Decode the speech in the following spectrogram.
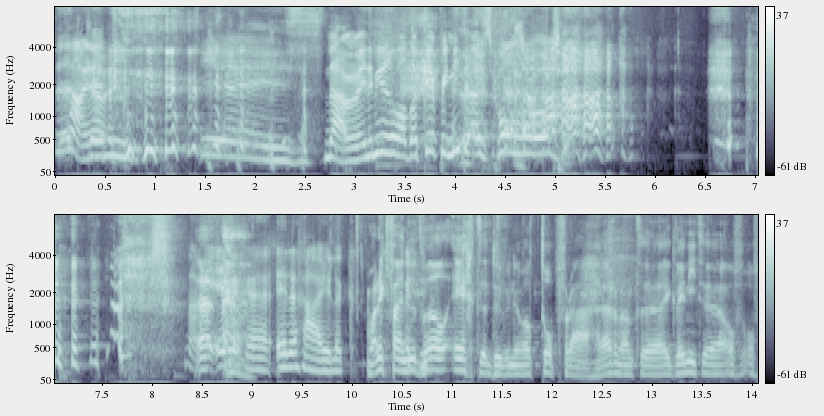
Nou, ja. Jezus. Nou, we weten in ieder geval dat Kippie niet uit sponsor wordt. Nou, erg, eh, erg eigenlijk. Maar ik vind het wel echt, doen we wel topvragen. Hè? Want uh, ik weet niet uh, of, of,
